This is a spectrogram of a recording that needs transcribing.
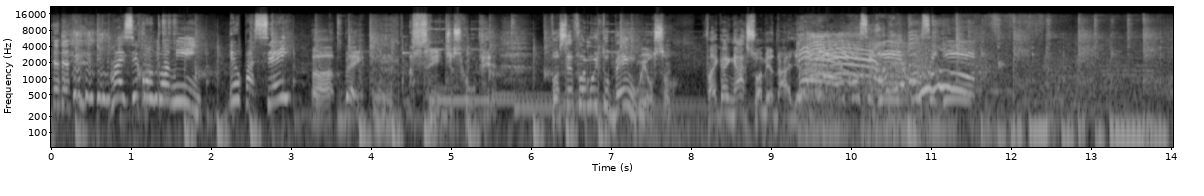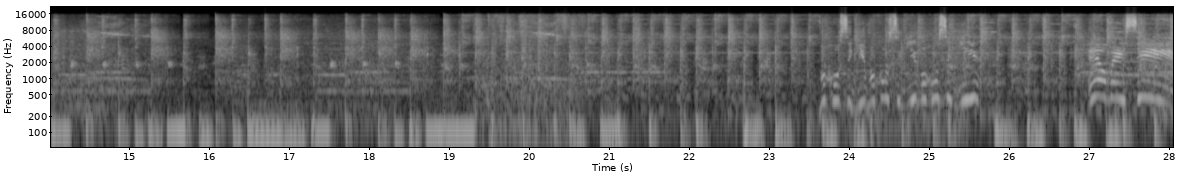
Mas e quanto a mim? Eu passei? Ah, bem, sim, desculpe. Você foi muito bem, Wilson. Vai ganhar sua medalha. Eu consegui, eu consegui! Vou conseguir, vou conseguir! Eu venci!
